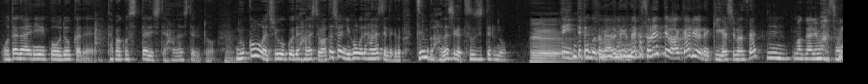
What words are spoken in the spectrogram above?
お互いにこうどっかでタバコ吸ったりして話してると、向こうは中国語で話して私は日本語で話してるんだけど全部話が通じてるの。って言ってたことがあるんだけどなんかそれって分かるような気がしません？うんわかりますね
